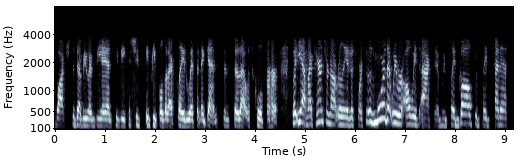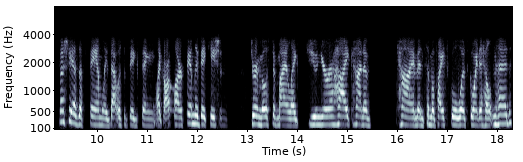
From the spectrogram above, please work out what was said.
watch the WNBA on TV because she'd see people that I played with and against, and so that was cool for her. But yeah, my parents are not really into sports. It was more that we were always active. We played golf, we played tennis, especially as a family. That was a big thing. Like our, our family vacations during most of my like junior high kind of time and some of high school was going to Hilton Head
